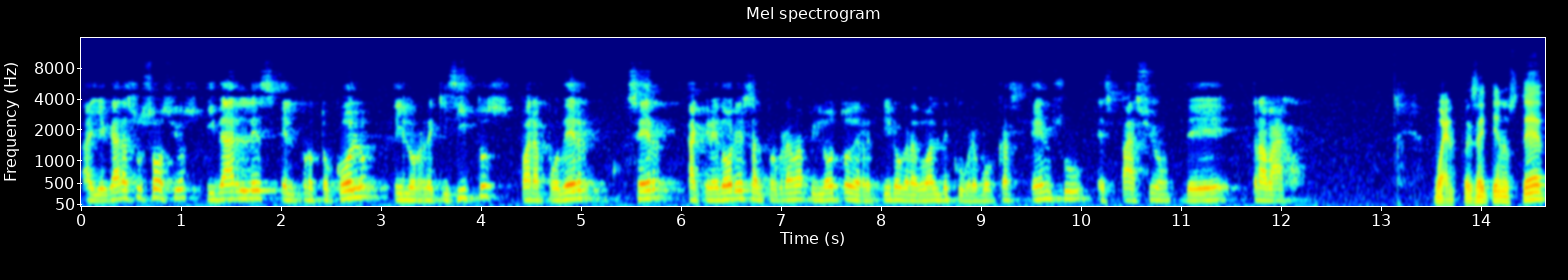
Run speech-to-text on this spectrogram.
allegar a sus socios y darles el protocolo y los requisitos para poder ser acreedores al programa piloto de retiro gradual de cubrebocas en su espacio de trabajo. Bueno, pues ahí tiene usted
